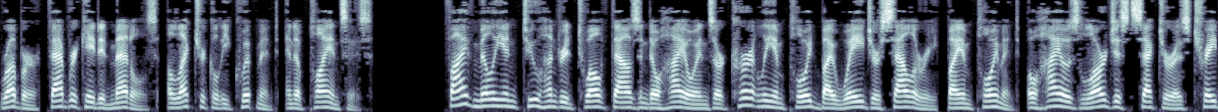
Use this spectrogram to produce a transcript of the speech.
rubber, fabricated metals, electrical equipment, and appliances. 5,212,000 Ohioans are currently employed by wage or salary. By employment, Ohio's largest sector is trade,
